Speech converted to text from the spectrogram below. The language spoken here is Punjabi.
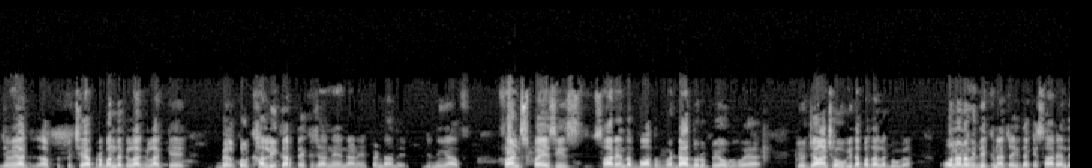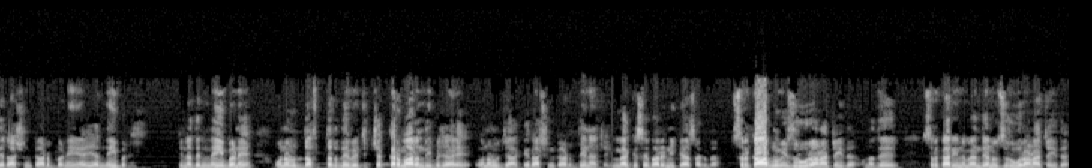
ਜਿਵੇਂ ਅੱਜ ਆਹ ਪਿੱਛੇ ਆ ਪ੍ਰਬੰਧਕ ਲੱਗ ਲੱਗ ਕੇ ਬਿਲਕੁਲ ਖਾਲੀ ਕਰਤੇ ਖਜ਼ਾਨੇ ਇਹਨਾਂ ਨੇ ਪਿੰਡਾਂ ਦੇ, ਜਿੰਨੀਆਂ ਫੰਡਸ ਪਏ ਸੀ, ਸਾਰਿਆਂ ਦਾ ਬਹੁਤ ਵੱਡਾ ਦੁਰਉਪਯੋਗ ਹੋਇਆ। ਜੋ ਜਾਂਚ ਹੋਊਗੀ ਤਾਂ ਪਤਾ ਲੱਗੂਗਾ। ਉਹਨਾਂ ਨੂੰ ਵੀ ਦੇਖਣਾ ਚਾਹੀਦਾ ਕਿ ਸਾਰਿਆਂ ਦੇ ਰਾਸ਼ਨ ਕਾਰਡ ਬਣੇ ਆ ਜਾਂ ਨਹੀਂ ਬਣੇ। ਜਿਨ੍ਹਾਂ ਦੇ ਨਹੀਂ ਬਣੇ, ਉਹਨਾਂ ਨੂੰ ਦਫ਼ਤਰ ਦੇ ਵਿੱਚ ਚੱਕਰ ਮਾਰਨ ਦੀ ਬਜਾਏ ਉਹਨਾਂ ਨੂੰ ਜਾ ਕੇ ਰਾਸ਼ਨ ਕਾਰਡ ਦੇਣਾ ਚਾਹੀਦਾ। ਮੈਂ ਕਿਸੇ ਬਾਰੇ ਨਹੀਂ ਕਹਿ ਸਕਦਾ। ਸਰਕਾਰ ਨੂੰ ਵੀ ਜ਼ਰੂਰ ਆਉਣਾ ਚਾਹੀਦਾ। ਉਹਨਾਂ ਦੇ ਸਰਕਾਰੀ ਨੁਮਾਇੰਦਿਆਂ ਨੂੰ ਜ਼ਰੂਰ ਆਉਣਾ ਚਾਹੀਦਾ।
